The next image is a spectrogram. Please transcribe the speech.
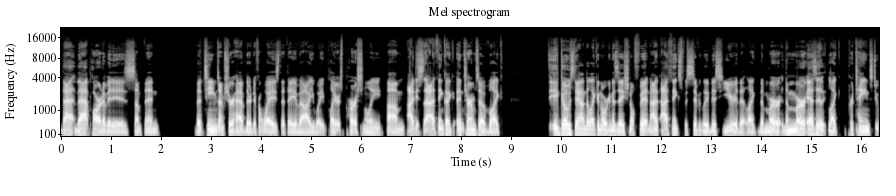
that that part of it is something that teams I'm sure have their different ways that they evaluate players personally. Um, I just I think like in terms of like it goes down to like an organizational fit. And I, I think specifically this year that like the mer the mer as it like pertains to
